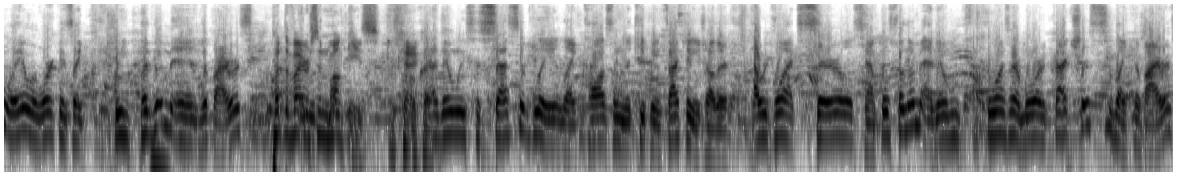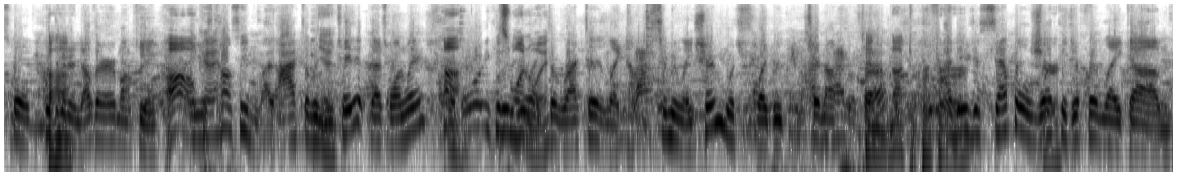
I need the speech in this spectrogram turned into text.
way it would work is like we put them in the virus. Put the virus in monkeys. Okay. And then we successively like cause them to keep infecting each other. And we collect serial samples from them, and then the ones that are more infectious, like the virus, we'll put them in another monkey. Oh, And just constantly actively Yeah. mutate it. That's one way. Huh. Or we can That's do like way. directed like simulation, which like we tend not to prefer. Tend not to prefer. And then you just sample Sure. what the different like um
